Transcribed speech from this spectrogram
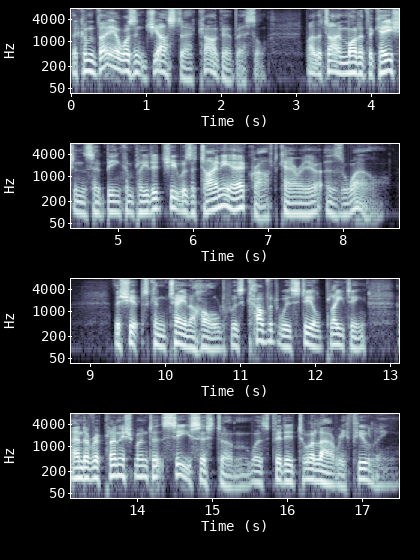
The conveyor wasn't just a cargo vessel. By the time modifications had been completed, she was a tiny aircraft carrier as well. The ship's container hold was covered with steel plating, and a replenishment at sea system was fitted to allow refueling.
